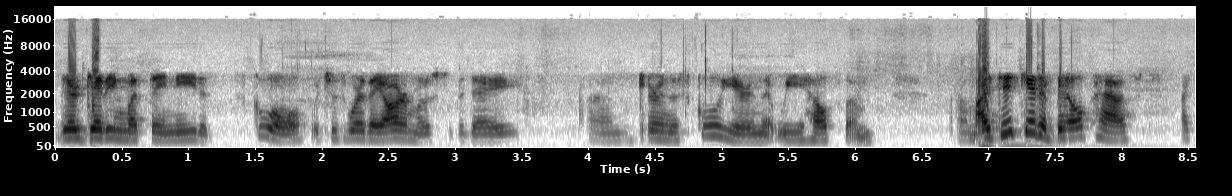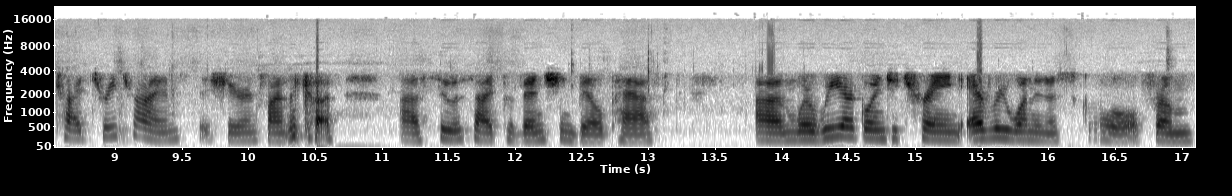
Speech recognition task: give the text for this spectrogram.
they're getting what they need at school, which is where they are most of the day um, during the school year, and that we help them. Um, I did get a bill passed. I tried three times this year and finally got a suicide prevention bill passed um, where we are going to train everyone in a school, from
